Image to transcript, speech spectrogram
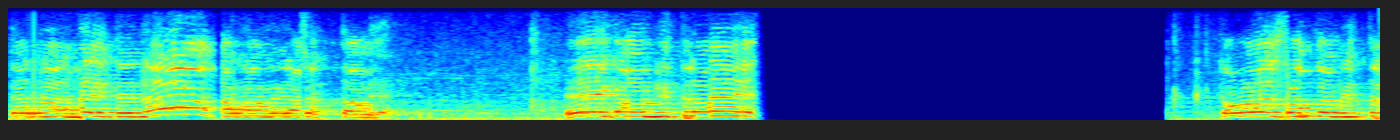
त्यांना नाही देणं रवी राणाच्या हे एक मित्र आहे. कवळ मित्र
